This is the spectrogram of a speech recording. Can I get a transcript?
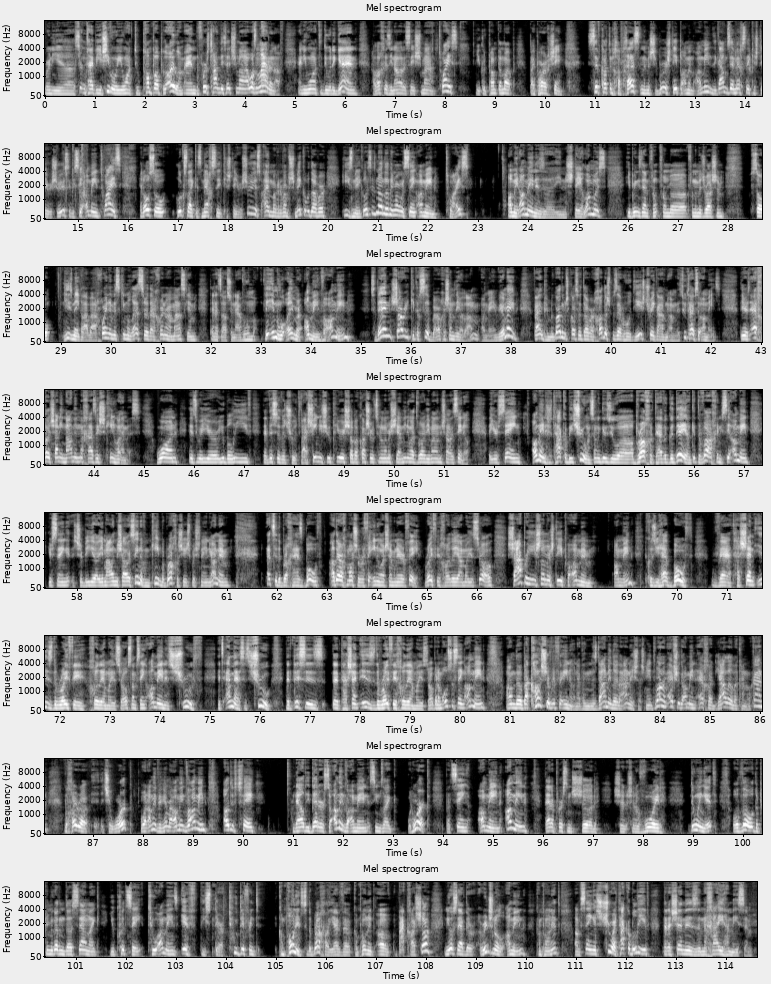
or any uh, certain type of yeshiva where you want to pump up the oilam, and the first time they said Shema, it wasn't loud enough, and you want to do it again, halacha is you're not allowed to say Shema twice, you could pump them up by Baruch Shem. Siv Katan Chavches in the Mishabur Shtepa Amin Amin. The Gamze Mechse Kishtei Rishuyus. If you say Amin twice, it also looks like it's Mechse Kishtei Rishuyus. I'm Magan Rav Shemekel B'davar. He's Mekel. There's no nothing wrong with saying Amin twice. Amin Amin is uh, in Shtei Alamus. He brings down from from uh, from the Midrashim. So he's making a achronim iskimu lesser. The achronim are maskim that it's also now. V'im hu oimer amen v'amen. So then, Shari kitachsiv Baruch Hashem li'olam, Amen v'Amen. V'ayim pim regadim shkosa davar chadash b'zev hu diyesh trei gavni Amen. There's two types of Amens. There's echad shani mamim machazeh shekin hu emes. One is where you you believe that this is the truth. V'asheni shu pirish shabakasher tzinolam she'aminu advar v'yimalim mishal That you're saying Amen should taka be true. When someone gives you a, a bracha to have a good day, I'll get the vach, and you say Amen, you're saying it should be uh, yimalim mishal asenu. V'mkim b'bracha sheish b'shnei yanim. Let's say the bracha has both. Adarach Moshe Rafeinu Hashem and Rafei. Roifi Chalei Amo Yisrael. Shaper Yishlam Shtei Pa'amim Amen. Because you have both that Hashem is the Roifi Chalei Amo Yisrael. So I'm saying Amen is truth. It's ms, it's true that this is that Hashem is the Roifei Chole Amo Yisrael, but I'm also saying Amen on the Bakash of Rifeinu. And if it's Dami Le La'anish Shnei Dvarim Efshad Amen Echad Yale Lakan Lakan. L'Chayra it should work. When Amen Tfei that'll be better. So Amen V'Amen seems like would work, but saying Amen Amen that a person should should should avoid doing it. Although the Pri Megadim does sound like you could say two amens if these there are two different components to the bracha. You have the component of bakasha, and you also have the original amen component of saying it's true. I taka believe that Hashem is the mechai hamesim.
